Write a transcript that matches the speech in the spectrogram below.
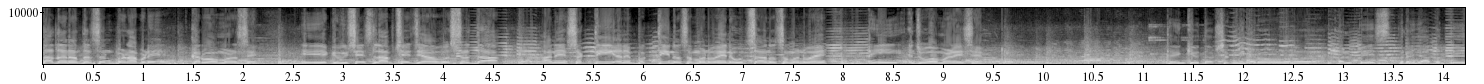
દાદાના દર્શન પણ આપણે કરવા મળશે. એ એક વિશેષ લાભ છે, જ્યાં શ્રદ્ધા અને શક્તિ અને ભક્તિનો સમન્વય અને ઉત્સાહનો સમન્વય અહીં જોવા મળે છે. થેન્ક યુ દર્શક મિત્રો. Alpesh Prajapati,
